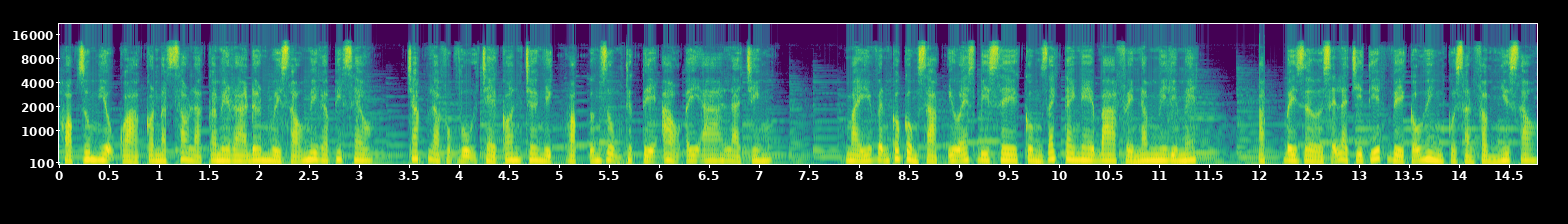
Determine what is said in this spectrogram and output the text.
họp zoom hiệu quả còn mặt sau là camera đơn 16 megapixel, chắc là phục vụ trẻ con chơi nghịch hoặc ứng dụng thực tế ảo AR là chính. Máy vẫn có cổng sạc USB-C cùng rách tai nghe 3,5mm. À, bây giờ sẽ là chi tiết về cấu hình của sản phẩm như sau.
